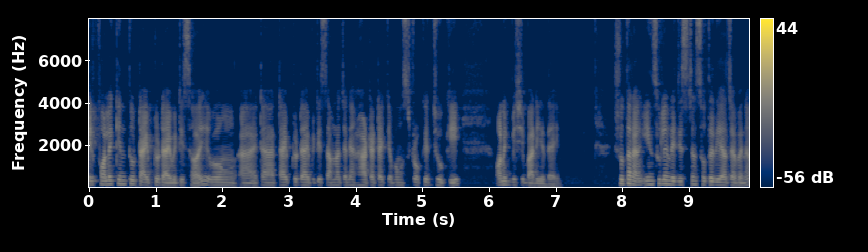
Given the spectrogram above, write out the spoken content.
এর ফলে কিন্তু টাইপ টু ডায়াবেটিস হয় এবং এটা টাইপ টু ডায়াবেটিস আমরা জানি হার্ট অ্যাটাক এবং স্ট্রোকের ঝুঁকি অনেক বেশি বাড়িয়ে দেয়। সুতরাং ইনসুলিন রেজিস্ট্যান্স হতে দেওয়া যাবে না।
